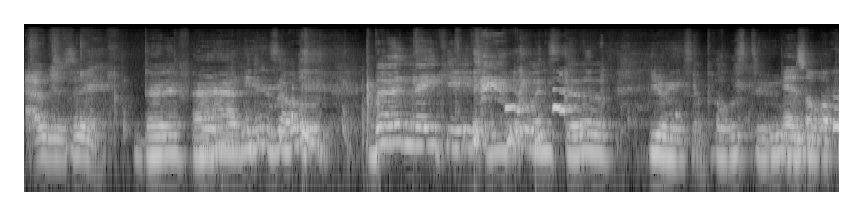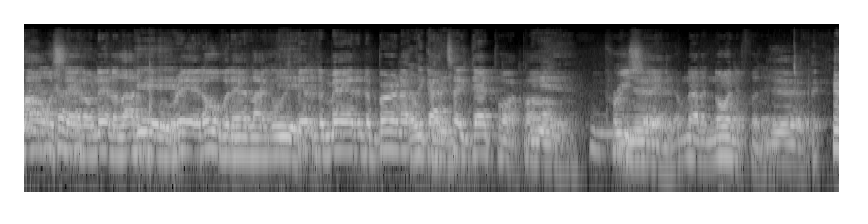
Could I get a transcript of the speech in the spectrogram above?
I was just saying. 35 years old, but naked and doing stuff you ain't supposed to. Yeah, so what Paul was saying on that, a lot of Yeah. people read over that like, oh, it's Yeah. better to marry than to burn. I think I Okay. take that part, Paul. Yeah. Appreciate Yeah. it. I'm not anointed for that. Yeah. I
